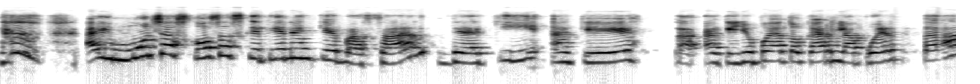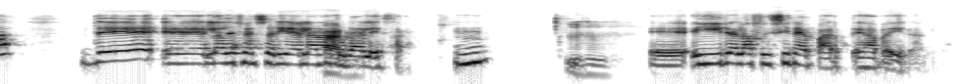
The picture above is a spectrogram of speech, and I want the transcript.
Hay muchas cosas que tienen que pasar de aquí a que, a, que yo pueda tocar la puerta de eh, la Defensoría de la Naturaleza. eh, e ir a la oficina de partes a pedir algo.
